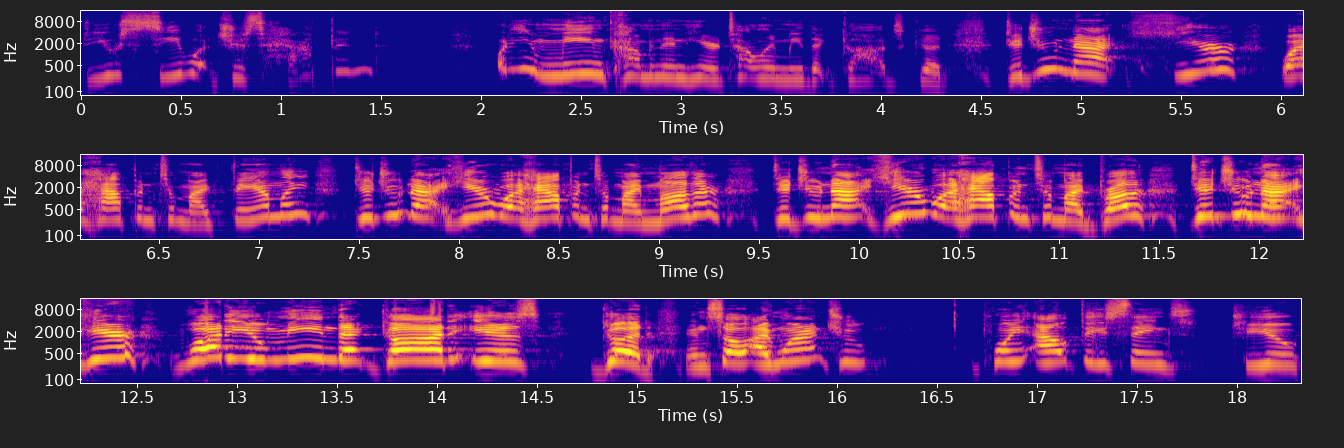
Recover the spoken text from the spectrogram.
Do you see what just happened? What do you mean coming in here telling me that God's good? Did you not hear what happened to my family? Did you not hear what happened to my mother? Did you not hear what happened to my brother? Did you not hear? What do you mean that God is good? And so I want to point out these things to you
